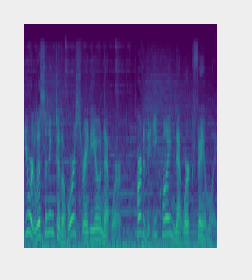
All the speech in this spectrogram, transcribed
You are listening to the Horse Radio Network, part of the Equine Network family.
